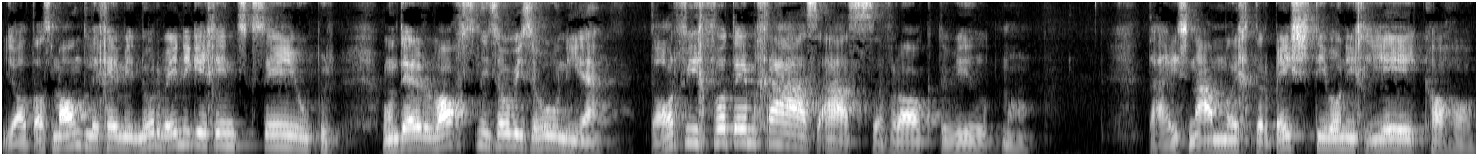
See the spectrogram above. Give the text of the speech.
Ja, das Mandel mit nur wenige Kinder gesehen, über. Und der Erwachsene sowieso nie. Darf ich von dem Käse essen? fragt der Wildmann. Der ist nämlich der beste, den ich je hatte.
